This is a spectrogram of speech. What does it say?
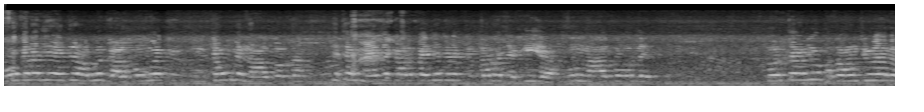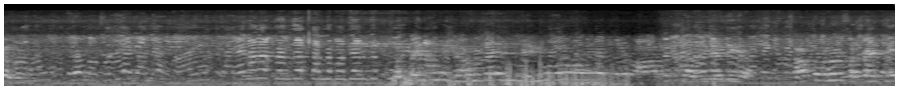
ਉਹ ਕਹਿੰਦਾ ਜੇ ਇੱਧਰ ਆਊਗਾ ਗੱਲ ਪਾਉਂਗਾ ਕਿਉਂ ਮੈਂ ਨਾਲ ਤੁਰਦਾ? ਤੇ ਚੱਲ ਮੈਂ ਤੇ ਗੱਲ ਪੈਂਦੇ ਜਿਹੜੇ ਜਿੱਦਾਂ ਦਾ ਜੱਗੀ ਆ ਉਹਨੂੰ ਨਾਲ ਤੋਰ ਦੇ। ਤੁਰਦਾ ਨਹੀਂ ਉਹ ਫਸਾਉਣ ਬਸ ਵਧੀਆ ਗੱਲ ਹੈ ਇਹਨਾਂ ਨੇ ਪਿੰਡ ਦੇ ਤਿੰਨ ਬੰਦਿਆਂ ਨੂੰ ਤੇ ਪੂਰੀ ਸਰਪੰਚ ਨੂੰ ਸ਼ਰਮ ਚਾਹੀਦੀ ਮੈਨੂੰ ਉਹ ਆਪ ਦੇ ਚੱਲ ਜਾਂਦੀ ਆ ਸਭ ਤੋਂ ਵੱਧ ਸਰਪੰਚ ਨੂੰ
